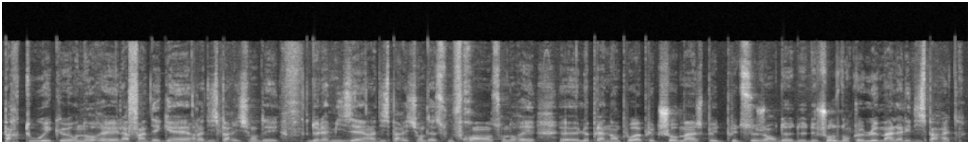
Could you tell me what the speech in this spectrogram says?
partout et qu'on aurait la fin des guerres, la disparition de la misère, la disparition de la souffrance, on aurait euh, le plein emploi, plus de chômage, plus, plus de ce genre de choses. Donc le mal allait disparaître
